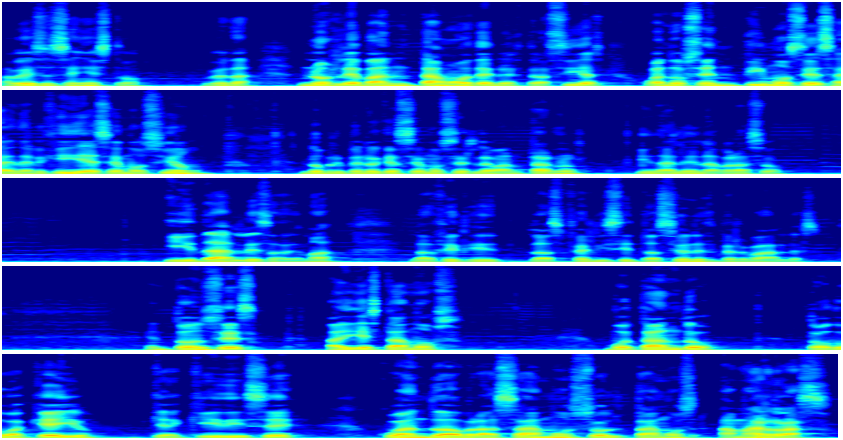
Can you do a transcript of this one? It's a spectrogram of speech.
a veces en esto, ¿verdad? Nos levantamos de nuestras sillas cuando sentimos esa energía, esa emoción, lo primero que hacemos es levantarnos y darle el abrazo. Y darles además las felicitaciones verbales. Entonces, ahí estamos votando todo aquello que aquí dice cuando abrazamos, soltamos amarras.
